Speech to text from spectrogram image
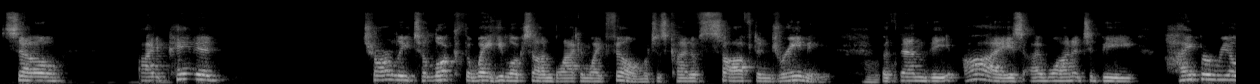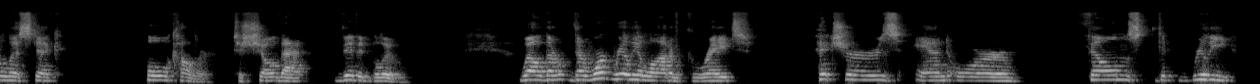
So I painted Charlie to look the way he looks on black and white film, which is kind of soft and dreamy. Mm. But then the eyes, I wanted to be hyper realistic, full color to show that vivid blue. Well, there, there weren't really a lot of great pictures and or films that really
